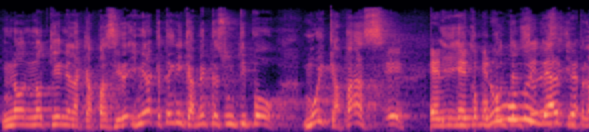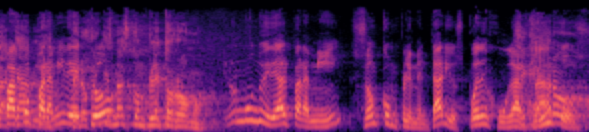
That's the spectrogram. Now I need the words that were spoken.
No, no tiene la capacidad. Y mira que técnicamente es un tipo muy capaz. Sí. En, y, en, como en un mundo ideal, Paco, para mí, de pero hecho. creo que es más completo Romo. En un mundo ideal, para mí, son complementarios. Pueden jugar Sí, claro. juntos.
